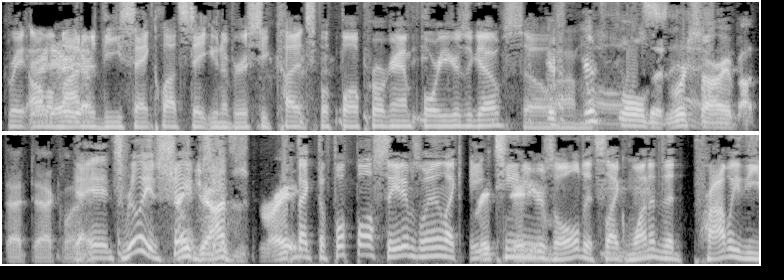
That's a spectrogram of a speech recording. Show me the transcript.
great, Great alma mater, the St. Cloud State University, cut its football program four years ago. So If um, it's folded, we're sorry about that, Declan. yeah, it's really a shame. St. John's is great. Like the football stadium's only like 18 years old. It's like one of the probably the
